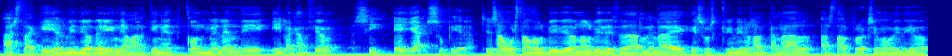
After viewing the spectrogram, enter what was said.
hasta aquí el vídeo de India Martínez con Melendi y la canción Si ella supiera. Si os ha gustado el vídeo no olvidéis de darle like y suscribiros al canal. Hasta el próximo vídeo.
